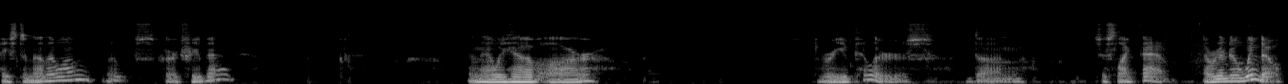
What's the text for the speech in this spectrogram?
paste another one. Oops, put our tree back. And now we have our three pillars done just like that. Now we're going to do a window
